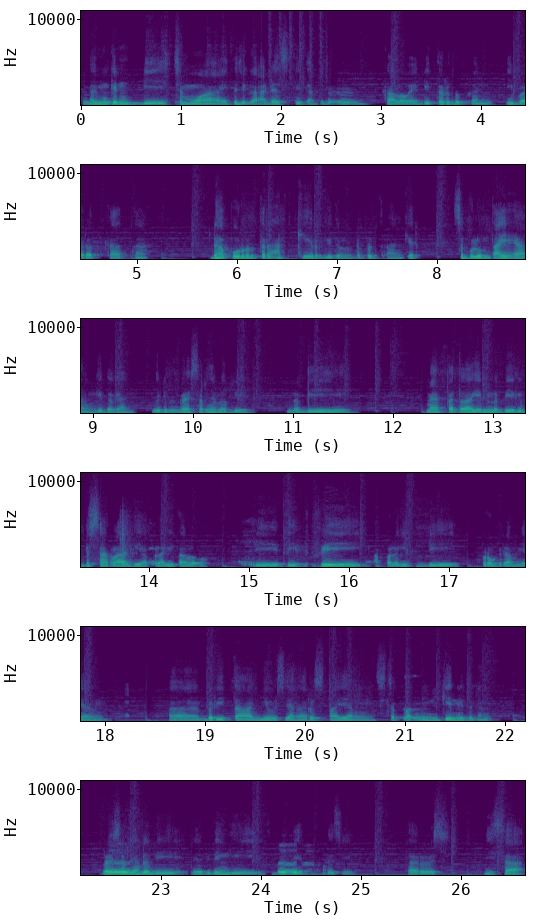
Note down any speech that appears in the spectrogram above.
Mhm. mungkin di semua itu juga ada sih tapi Mm-mm. kalau editor itu kan ibarat kata dapur terakhir gitu loh dapur terakhir sebelum tayang gitu kan. Jadi Mm-mm. pressure-nya lebih lebih mepet lagi lebih besar lagi apalagi kalau di TV apalagi di program yang uh, berita news yang harus tayang secepat Mm-mm. mungkin itu kan pressure-nya lebih lebih tinggi seperti itu sih terus bisa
